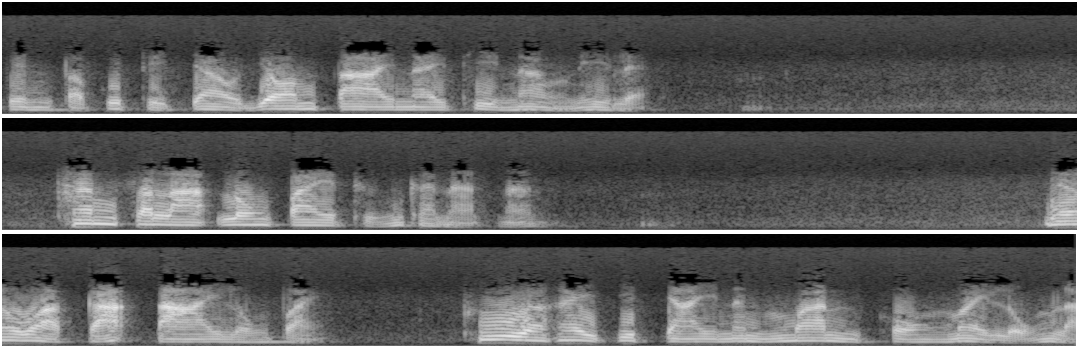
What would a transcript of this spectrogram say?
เป็นตพุทธเจ้ายอมตายในที่นั่งนี่แหละ ท่านสละลงไปถึงขนาดนั้นเรียกว่ากะตายลงไป เพื่อให้จิตใจนั้นมั่นคงไม่หลงไหล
